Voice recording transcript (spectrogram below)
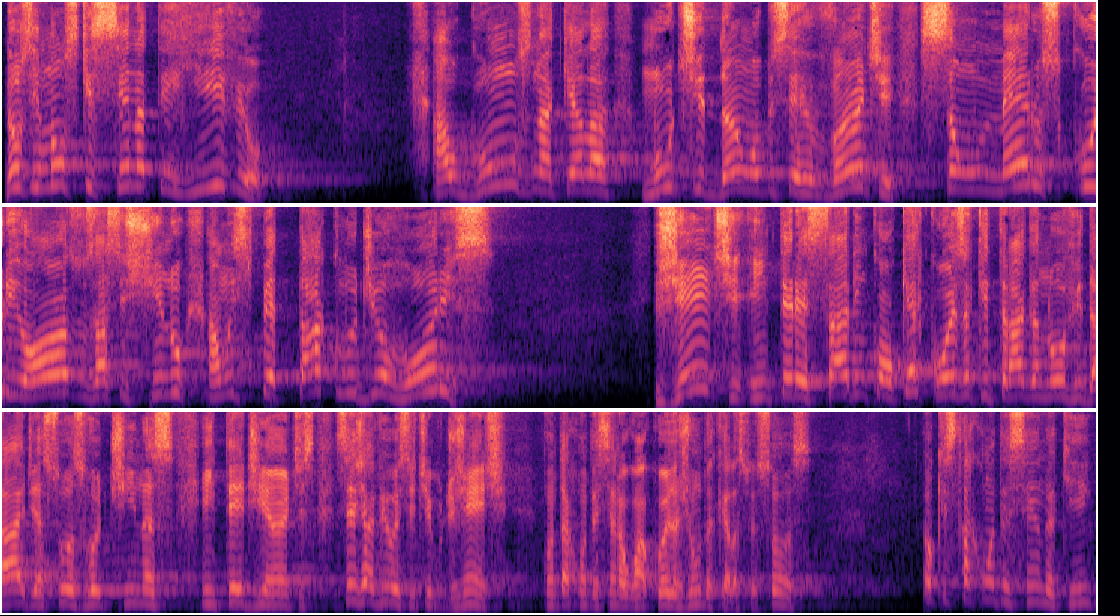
Meus irmãos, que cena terrível! Alguns naquela multidão observante são meros curiosos assistindo a um espetáculo de horrores. Gente interessada em qualquer coisa que traga novidade às suas rotinas entediantes. Você já viu esse tipo de gente? Quando está acontecendo alguma coisa junto àquelas pessoas? É o que está acontecendo aqui.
